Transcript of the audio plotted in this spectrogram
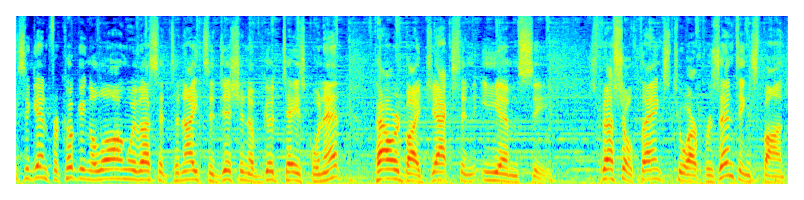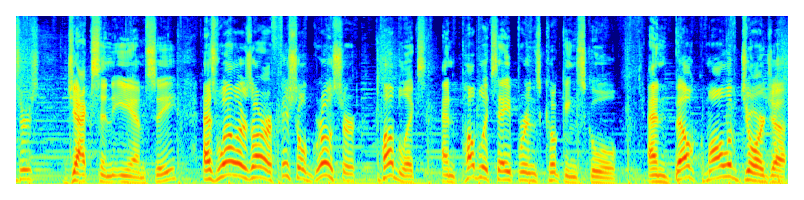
Thanks again for cooking along with us at tonight's edition of Good Taste Gwinnett, powered by Jackson EMC. Special thanks to our presenting sponsors, Jackson EMC, as well as our official grocer, Publix, and Publix Aprons Cooking School, and Belk Mall of Georgia,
